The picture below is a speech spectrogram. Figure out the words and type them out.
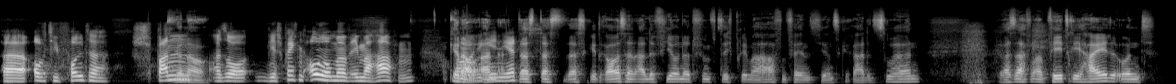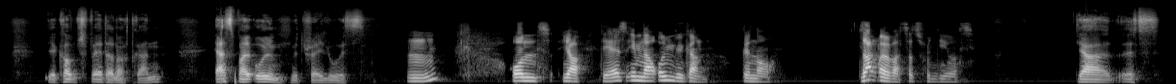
äh, auf die Folter spannen. Genau. Also wir sprechen auch noch über Bremerhaven. Genau, aber wir an, gehen jetzt. das, das, das geht raus an alle 450 Bremerhaven-Fans, die uns gerade zuhören. Was sagt man, Petri Heil und ihr kommt später noch dran. Erstmal Ulm mit Trey Lewis. Mhm. Und ja, der ist eben nach Ulm gegangen. Genau. Sag mal was dazu, Linus. Ja, es,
